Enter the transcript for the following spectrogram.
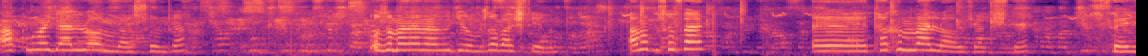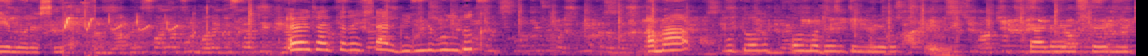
aklıma geldi ondan sonra. O zaman hemen videomuza başlayalım. Ama bu sefer e, takımlarla olacak işte. Söyleyeyim orasını. Evet arkadaşlar birini bulduk. Ama burada olup olmadığını bilmiyorum. Yani onu söyleyeyim.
